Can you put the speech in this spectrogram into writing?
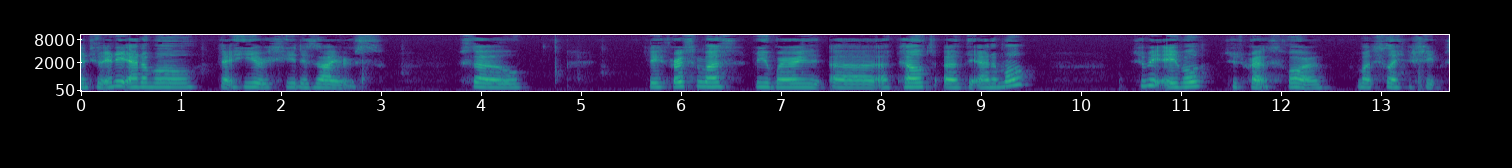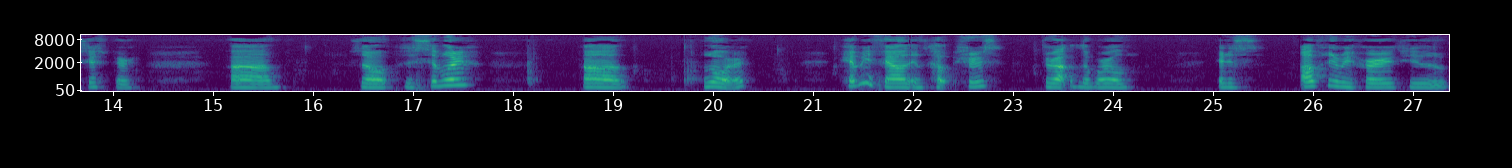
into any animal that he or she desires. So, they first must be wearing uh, a pelt of the animal to be able to transform, much like a shapeshifter. Um, so, the similar uh, lore can be found in cultures throughout the world. It is often referred to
